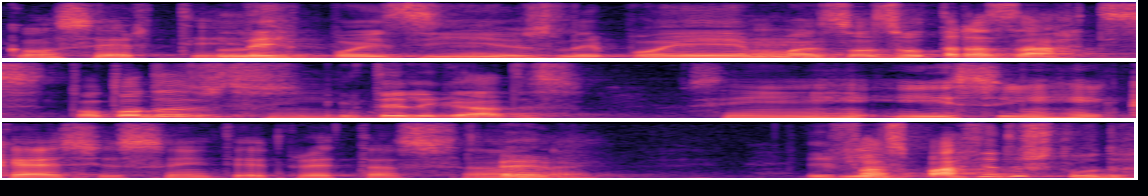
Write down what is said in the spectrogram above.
Com certeza. Ler poesias, é. ler poemas, é. as outras artes. Estão todas Sim. interligadas. Sim, isso enriquece sua interpretação, é. né? E faz e... parte do estudo.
